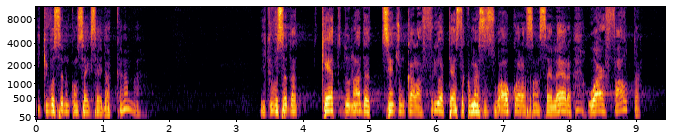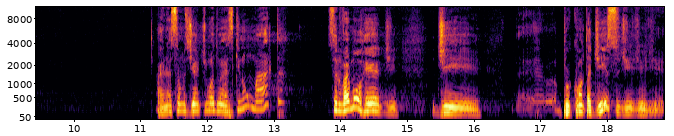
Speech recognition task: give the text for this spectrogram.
e que você não consegue sair da cama, e que você está quieto do nada, sente um calafrio, a testa começa a suar, o coração acelera, o ar falta. Aí nós estamos diante de uma doença que não mata, você não vai morrer de, de eh, por conta disso, de, de, de,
